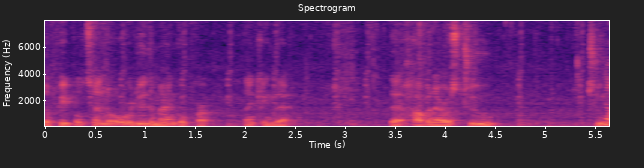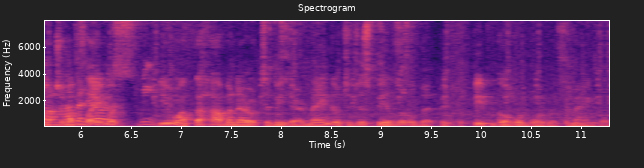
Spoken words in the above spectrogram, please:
the people tend to overdo the mango part, thinking that, that habanero is too, too No, much of a flavor. sweet. You want the habanero to be there, mango to just be a little bit, people go overboard with the mango.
